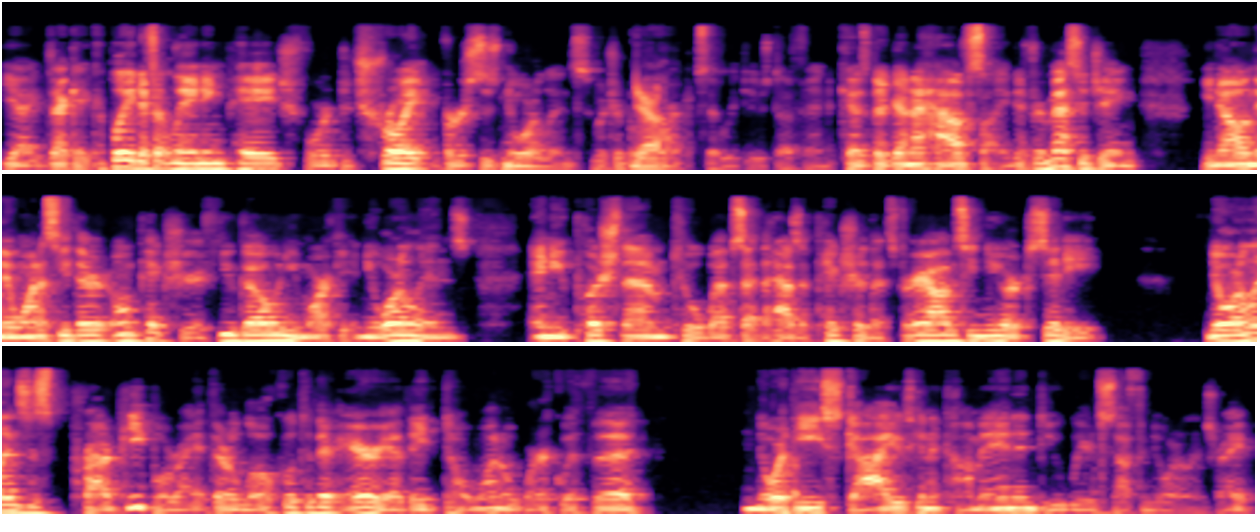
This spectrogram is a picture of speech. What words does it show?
yeah, exactly, completely different landing page for Detroit versus New Orleans, which are both yeah. markets that we do stuff in, because they're gonna have slightly different messaging, you know, and they want to see their own picture. If you go and you market in New Orleans and you push them to a website that has a picture that's very obviously New York City, New Orleans is proud people, right? They're local to their area. They don't want to work with the Northeast guy who's going to come in and do weird stuff in New Orleans, right?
